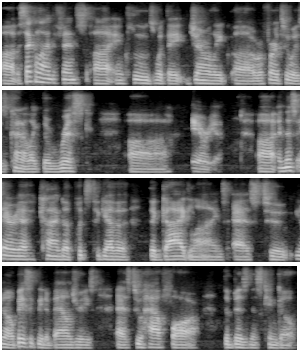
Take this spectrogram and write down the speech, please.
Uh, the second line of defense uh, includes what they generally uh, refer to as kind of like the risk uh, area. Uh, and this area kind of puts together the guidelines as to, you know, basically the boundaries as to how far the business can go.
